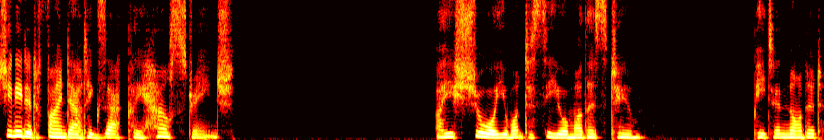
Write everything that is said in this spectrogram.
She needed to find out exactly how strange. Are you sure you want to see your mother's tomb? Peter nodded.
